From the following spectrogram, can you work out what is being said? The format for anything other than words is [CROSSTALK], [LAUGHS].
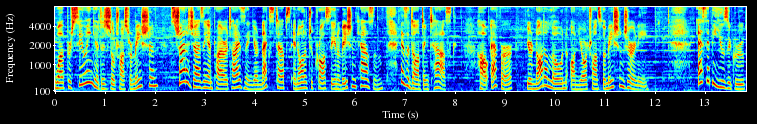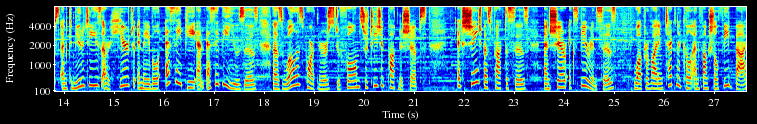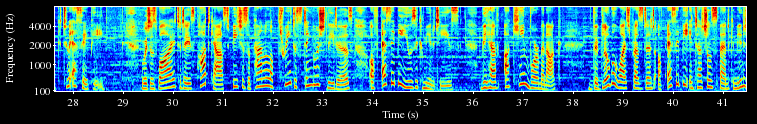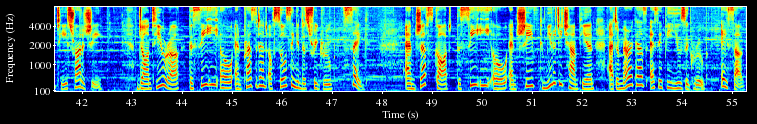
While pursuing your digital transformation, strategizing and prioritizing your next steps in order to cross the innovation chasm is a daunting task. However, you're not alone on your transformation journey. SAP user groups and communities are here to enable SAP and SAP users, as well as partners, to form strategic partnerships, exchange best practices, and share experiences while providing technical and functional feedback to SAP. Which is why today's podcast features a panel of three distinguished leaders of SAP user communities. We have Akim Vormanak, the Global Vice President of SAP Intelligent Spend Community Strategy. Dawn Tiura, the CEO and President of Sourcing Industry Group, SIG. And Jeff Scott, the CEO and Chief Community Champion at America's SAP User Group, ASUG.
